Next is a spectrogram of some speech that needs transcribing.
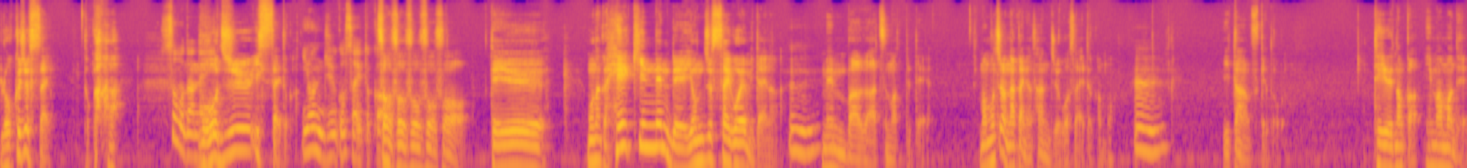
60歳とかそうだね。51歳とか四十五歳とか。そうそうそうそうそうっていうもうなんか平均年齢40歳超えみたいなうんメンバーが集まってて、まあ、もちろん中には35歳とかもうん。いたんですけどっていうなんか今まで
